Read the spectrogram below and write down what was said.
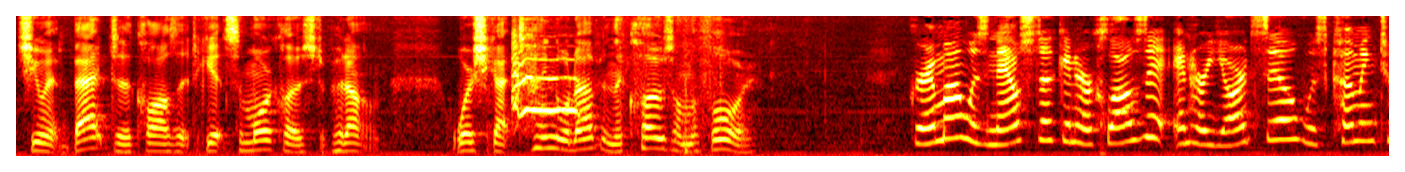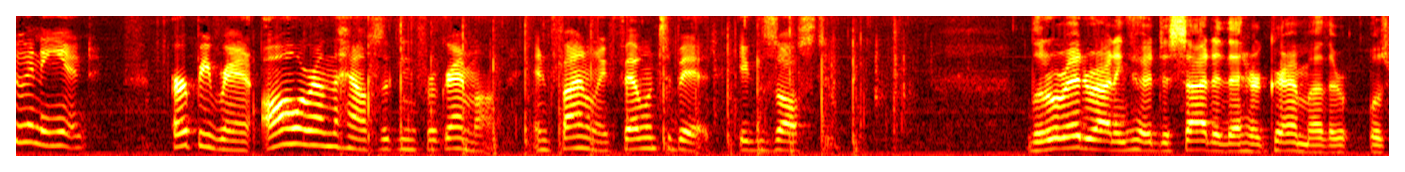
She went back to the closet to get some more clothes to put on, where she got tangled up in the clothes on the floor. Grandma was now stuck in her closet and her yard sale was coming to an end. Erpy ran all around the house looking for Grandma and finally fell into bed, exhausted. Little Red Riding Hood decided that her grandmother was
